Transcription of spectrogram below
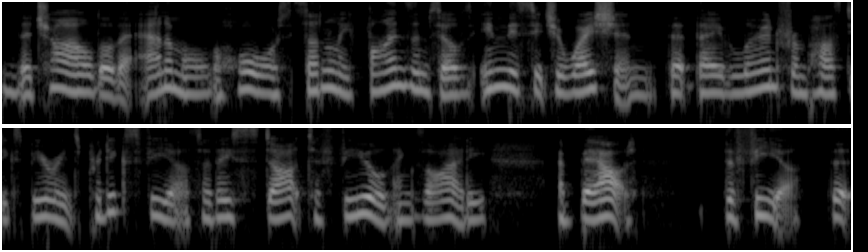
the child or the animal, the horse, suddenly finds themselves in this situation that they've learned from past experience predicts fear. So they start to feel anxiety about the fear that,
